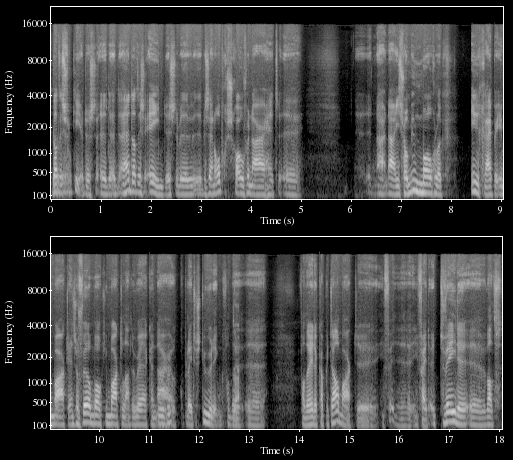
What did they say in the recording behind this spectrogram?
dat is verkeerd. Dus de, dat is één. Dus we zijn opgeschoven naar het naar, naar zo min mogelijk ingrijpen in markten en zoveel mogelijk die markten laten werken naar mm complete sturing van de, uh, van de hele kapitaalmarkt. Uh, in, uh, in, feite. Het tweede, wat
